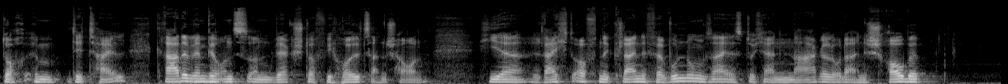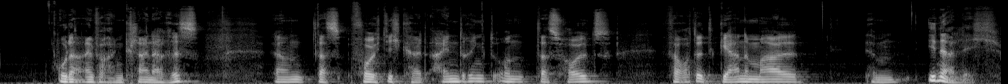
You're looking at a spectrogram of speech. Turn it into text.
doch im Detail, gerade wenn wir uns so einen Werkstoff wie Holz anschauen. Hier reicht oft eine kleine Verwundung, sei es durch einen Nagel oder eine Schraube oder einfach ein kleiner Riss, ähm, dass Feuchtigkeit eindringt und das Holz verrottet gerne mal ähm, innerlich,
